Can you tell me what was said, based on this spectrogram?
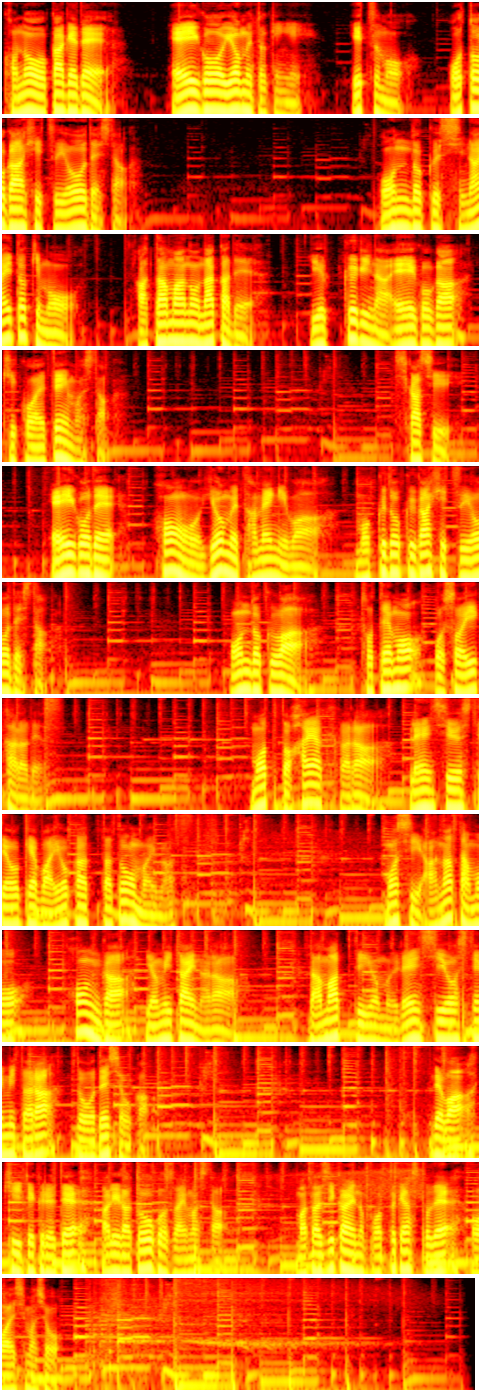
このおかげで英語を読むときにいつも音が必要でした。音読しないときも頭の中でゆっくりな英語が聞こえていました。しかし、英語で本を読むためには目読が必要でした。音読はとても遅いからです。もっと早くから練習しておけばよかったと思います。もしあなたも本が読みたいなら黙って読む練習をしてみたらどうでしょうかでは聞いてくれてありがとうございましたまた次回のポッドキャストでお会いしましょう。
